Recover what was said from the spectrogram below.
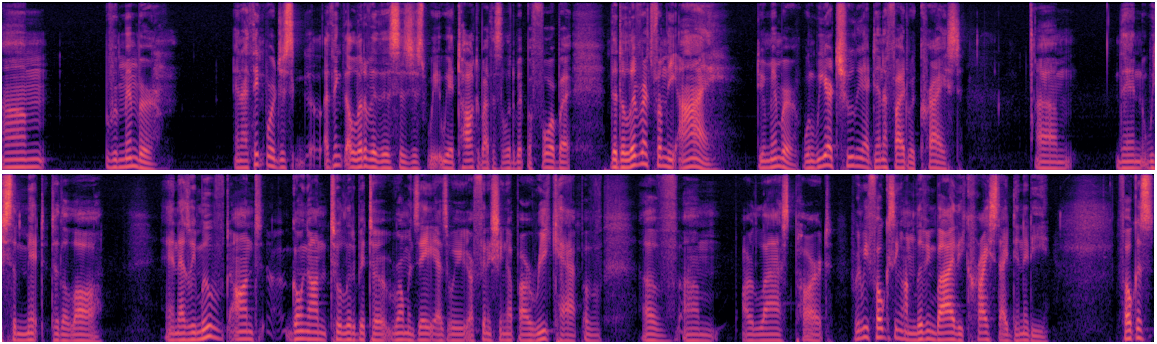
um, remember, and I think we're just, I think a little bit of this is just, we, we had talked about this a little bit before, but the deliverance from the I. Do you remember when we are truly identified with Christ? Um, then we submit to the law. And as we moved on, to, going on to a little bit to Romans 8, as we are finishing up our recap of, of um, our last part, we're going to be focusing on living by the Christ identity, focus,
